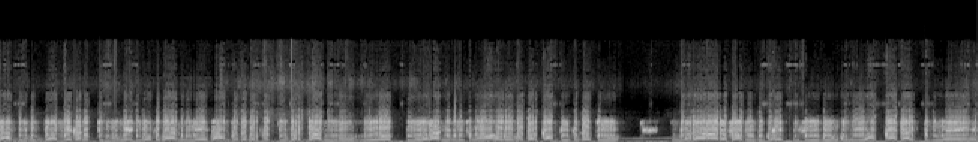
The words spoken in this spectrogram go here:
yaaddoo guddaallee kan itti uumee jiru asumaanillee dhaamsa dabarfachuu barbaannu yerootti waraanni bilisummaa oromoo tarkaanfii fudhatu gara rasaatii dhuka'etti fiiguun kun akkaataa ittillee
